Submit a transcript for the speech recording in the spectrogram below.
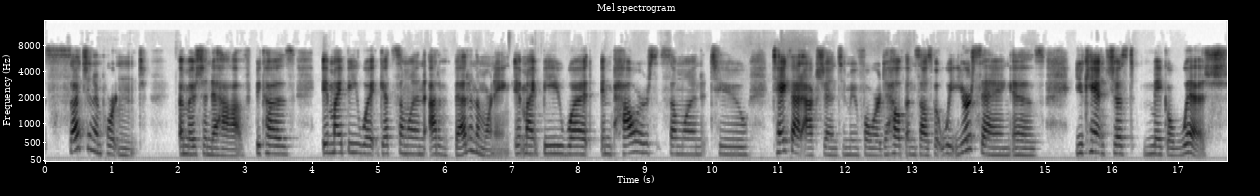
such an important emotion to have because it might be what gets someone out of bed in the morning. It might be what empowers someone to take that action to move forward, to help themselves. But what you're saying is you can't just make a wish.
